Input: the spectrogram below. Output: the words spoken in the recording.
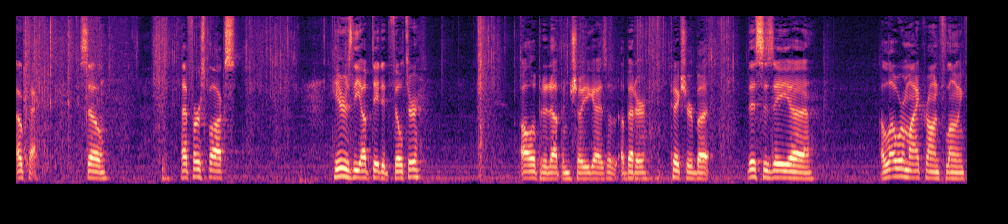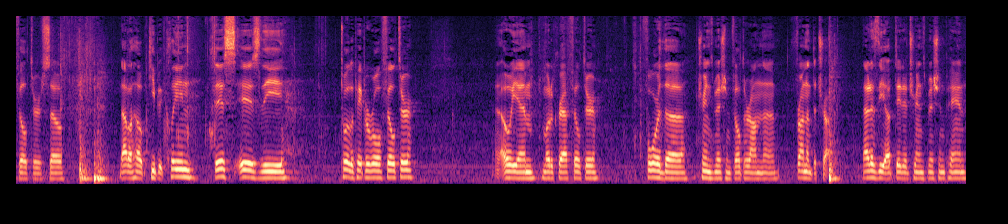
Okay, so that first box, here's the updated filter. I'll open it up and show you guys a, a better picture, but this is a, uh, a lower micron flowing filter, so that'll help keep it clean. This is the toilet paper roll filter, an OEM Motorcraft filter for the transmission filter on the front of the truck. That is the updated transmission pan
